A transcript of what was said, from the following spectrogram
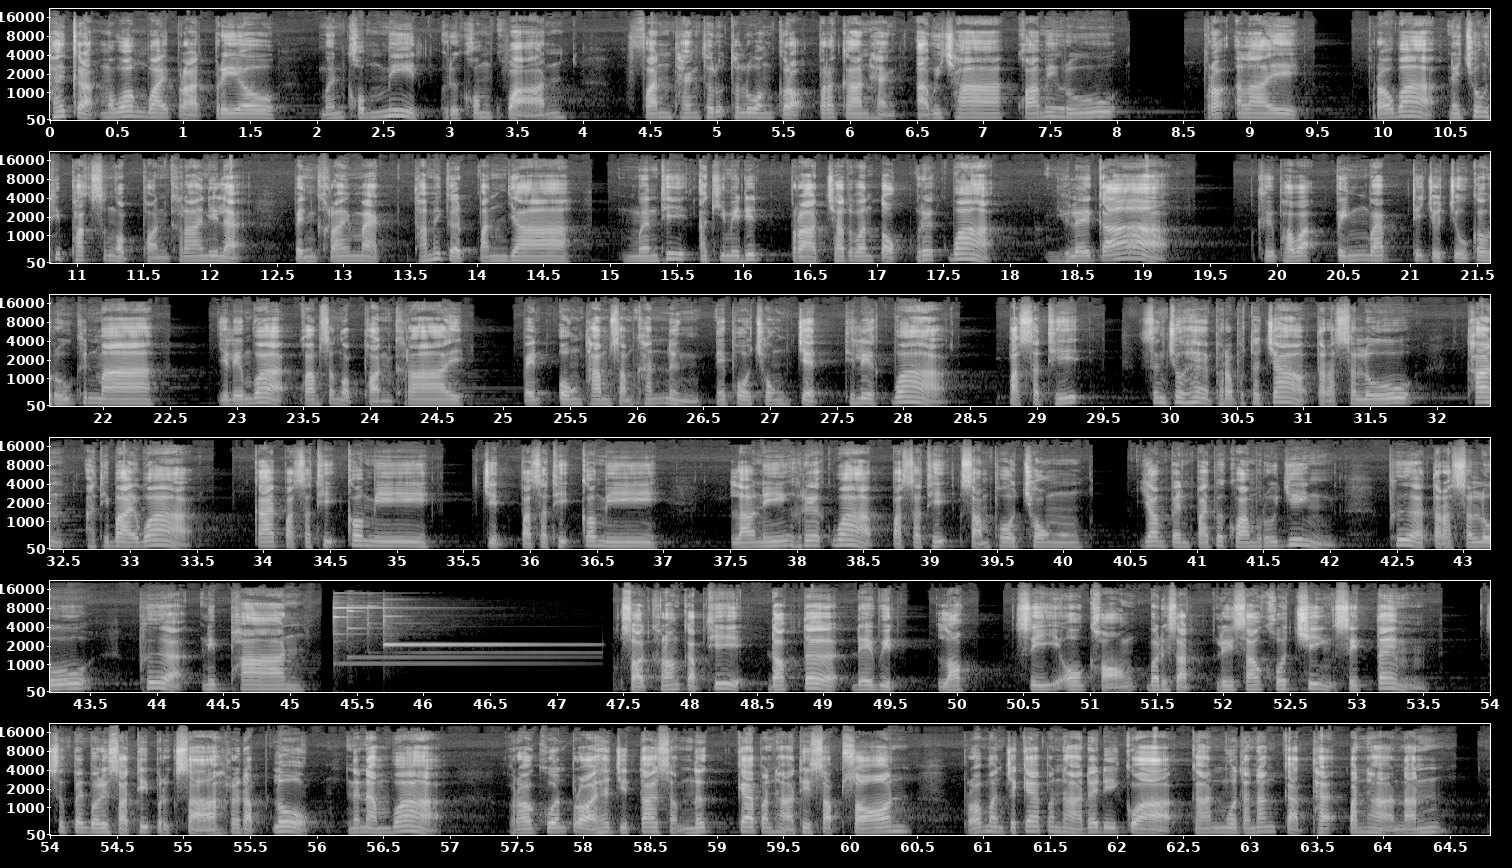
ให้กลับมาว่องไวปราดเปรียว เหมือนคมมีดหรือคมขวาน ฟันแทงทะลุทะลวงเกราะประการแห่งอวิชชาความไม่รู้ เพราะอะไร เพราะว่าในช่วงที่พักสงบผ่อนคลายนี่แหละ เป็นคลายแม็กทำให้เกิดปัญญา เหมือนที่อะคิเมดิสปราชชาวตะวันตกเรียกว่ายูเลกาคือภาวะปิ๊งแวบที่จู่ๆก็รู้ขึ้นมา อย่าลืมว่าความสงบผ่อนคลาย เป็นองค์ธรรมสำคัญหนึ่งในโพชงเจ็ดที่เรียกว่า ปัสสธิ ซึ่งช่วยให้พระพุทธเจ้าตรัสรู้ ท่านอธิบายว่า กายปัสสธิก็มี จิตปัสสธิก็มี เหล่านี้เรียกว่าปัสสธิสัมโพชง ย่อมเป็นไปเพื่อความรู้ยิ่ง เพื่อตรัสรู้ เพื่อนิพพาน สอดคล้องกับที่ดรเดวิดล็อก CEO ของบริษัท Result Coaching System ซึ่งเป็นบริษัทที่ปรึกษาระดับโลก แนะนำว่า เราควรปล่อยให้จิตใต้สำนึกแก้ปัญหาที่ซับซ้อน เพราะมันจะแก้ปัญหาได้ดีกว่า การมัวแต่นั่งกัดแทะปัญหานั้น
